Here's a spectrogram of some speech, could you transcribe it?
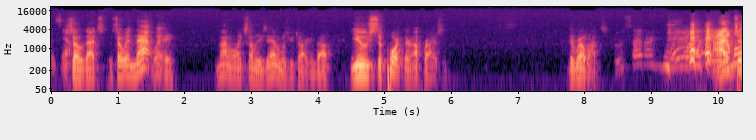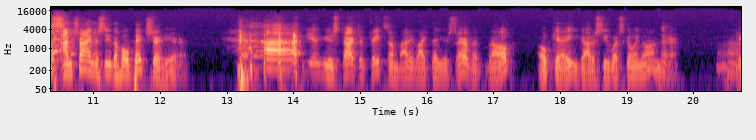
is. Yeah. So that's so in that way, not unlike some of these animals you're talking about, you support their uprising. The robots. I'm just I'm trying to see the whole picture here. Uh, you you start to treat somebody like they're your servant. Well, okay, you got to see what's going on there. uh,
